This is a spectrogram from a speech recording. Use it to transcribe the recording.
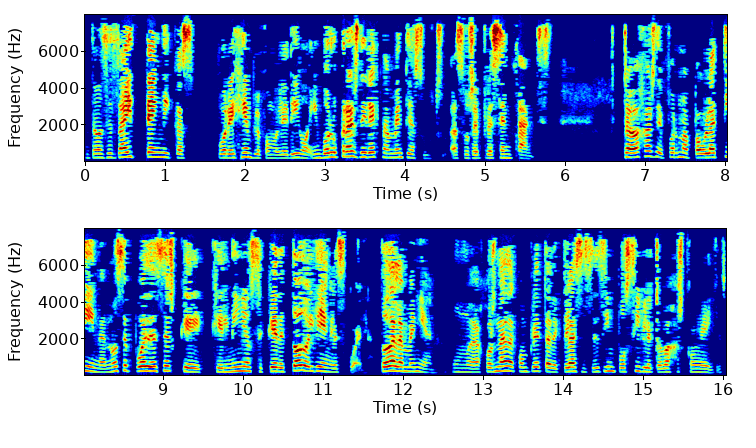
Entonces hay técnicas, por ejemplo, como le digo, involucrar directamente a sus, representantes trabajar de forma paulatina. No se puede hacer que, el niño se quede todo el día en la escuela, toda la mañana. Una jornada completa de clases es imposible trabajar con ellos.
